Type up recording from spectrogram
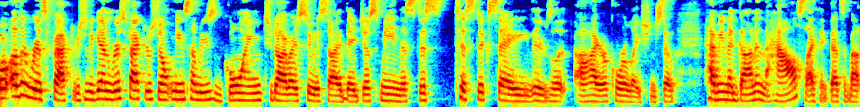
well, other risk factors, and again, risk factors don't mean somebody's going to die by suicide. They just mean the statistics say there's a, a, higher correlation. So, having a gun in the house, I think that's about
